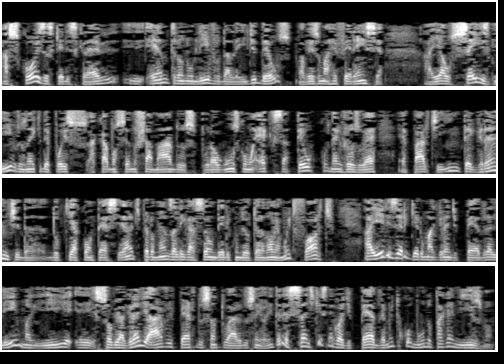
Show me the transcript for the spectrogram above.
as coisas que ele escreve entram no livro da lei de Deus, talvez uma referência aí aos seis livros, né, que depois acabam sendo chamados por alguns como Exateuco, né, Josué é parte integrante da, do que acontece antes, pelo menos a ligação dele com Deuteronômio é muito forte. Aí eles ergueram uma grande pedra ali, uma, e, e sob a grande árvore perto do santuário do Senhor. Interessante que esse negócio de pedra é muito comum no paganismo.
